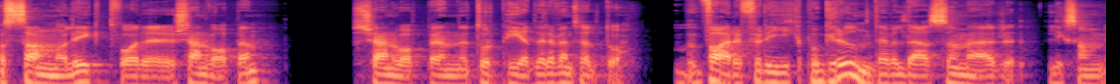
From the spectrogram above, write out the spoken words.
Och sannolikt var det kärnvapen. Kärnvapentorpeder eventuellt då. Varför det gick på grund är väl det som är liksom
